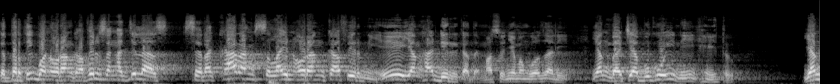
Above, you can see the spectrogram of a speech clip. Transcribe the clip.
Ketertibuan orang kafir sangat jelas. Sekarang selain orang kafir nih, eh yang hadir kata, maksudnya Imam Ghazali, yang baca buku ini itu. Yang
